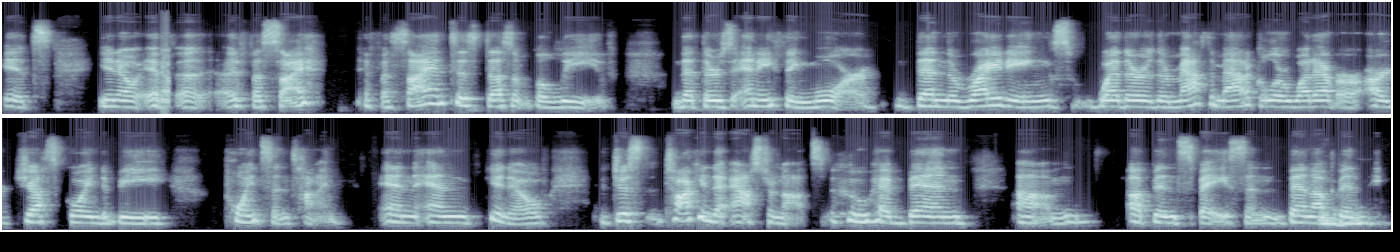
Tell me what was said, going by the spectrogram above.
it's you know if a if a sci- if a scientist doesn't believe that there's anything more, then the writings, whether they're mathematical or whatever, are just going to be points in time. And and you know, just talking to astronauts who have been um, up in space and been up mm-hmm. in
